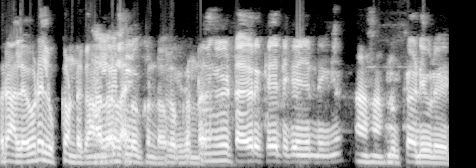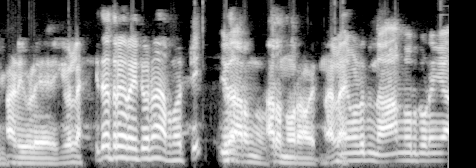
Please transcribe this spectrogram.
ഒരു അലോയുടെ ലുക്ക് ഉണ്ട് ലുക്ക് ഉണ്ടാവും ടയർ കയറ്റി കഴിഞ്ഞിട്ടുണ്ടെങ്കിൽ ലുക്ക് അടിപൊളിയായിരിക്കും. അടിപൊളിയായിരിക്കും അല്ലേ? ഇത് എത്ര റേറ്റ് വരുന്നത്? അറുന്നൂറ്റി ഇത് അറുന്നൂറ്. അറുന്നൂറാണ് വരുന്നത് നമ്മുടെ നാനൂറ് തുടങ്ങിയ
